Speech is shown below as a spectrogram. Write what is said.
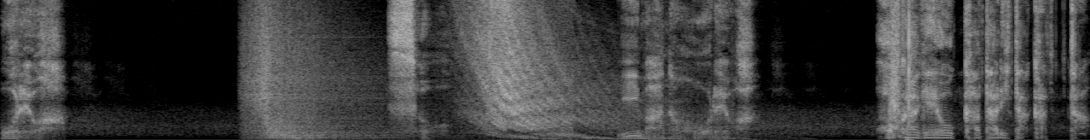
俺はそう。今の俺はほかげを語りたかった。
